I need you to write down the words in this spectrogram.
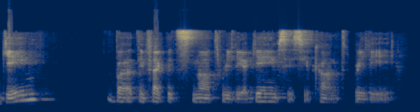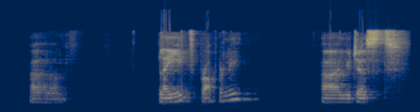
game but in fact it's not really a game since you can't really uh, play it properly. Uh, you just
